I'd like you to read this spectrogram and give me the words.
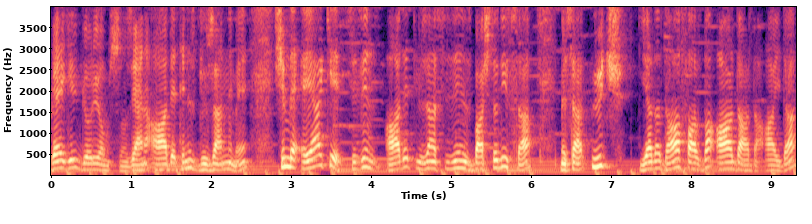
regl görüyor musunuz? Yani adetiniz düzenli mi? Şimdi eğer ki sizin adet düzensizliğiniz başladıysa mesela 3 ya da daha fazla ard arda ayda.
